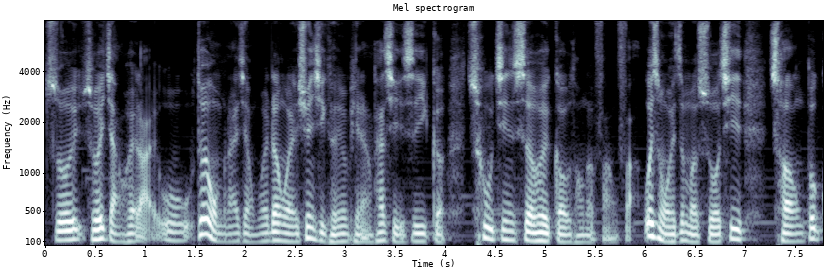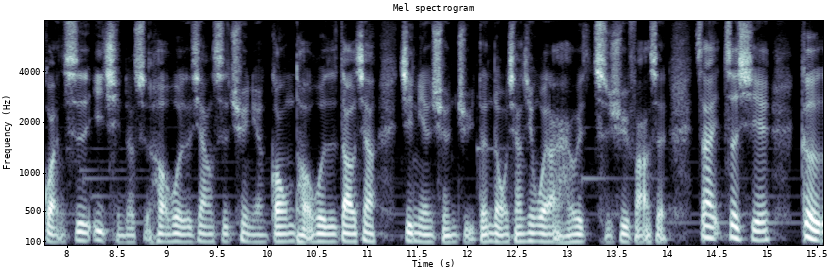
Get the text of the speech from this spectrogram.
所以，所以讲回来，我对我们来讲，我会认为讯息可用偏量，它其实是一个促进社会沟通的方法。为什么会这么说？其实从不管是疫情的时候，或者像是去年公投，或者到像今年选举等等，我相信未来还会持续发生在这些各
